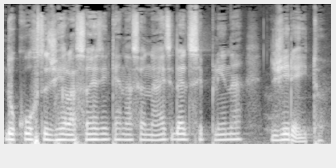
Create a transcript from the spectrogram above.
do curso de Relações Internacionais e da disciplina Direito.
